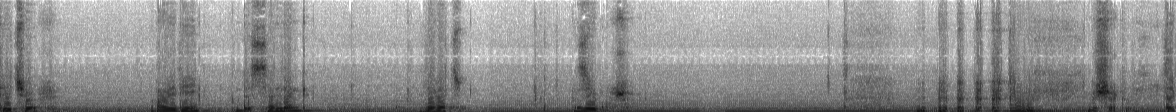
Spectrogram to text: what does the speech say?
teacher ID descending limit 0 بالشكل طيب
